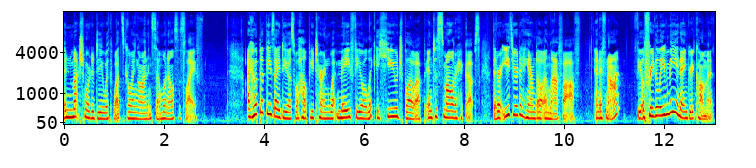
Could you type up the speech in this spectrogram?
and much more to do with what's going on in someone else's life. I hope that these ideas will help you turn what may feel like a huge blow up into smaller hiccups that are easier to handle and laugh off. And if not, feel free to leave me an angry comment.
